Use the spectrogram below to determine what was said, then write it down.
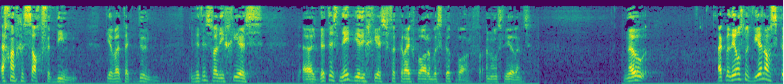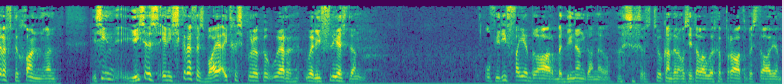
Ek gaan gesag verdien dier wat ek doen. En dit is wat die gees, uh, dit is net dier die gees verkrygbaar en beskikbaar in ons levens. Nou, ek wil hê ons moet weer na skrif toe gaan, want jy sien, Jesus en die skrif is baie uitgesproke oor, oor die vlees ding. Of hierdie vijeblaar bediening dan nou. so kan dan, ons het al oor gepraat op een stadium,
